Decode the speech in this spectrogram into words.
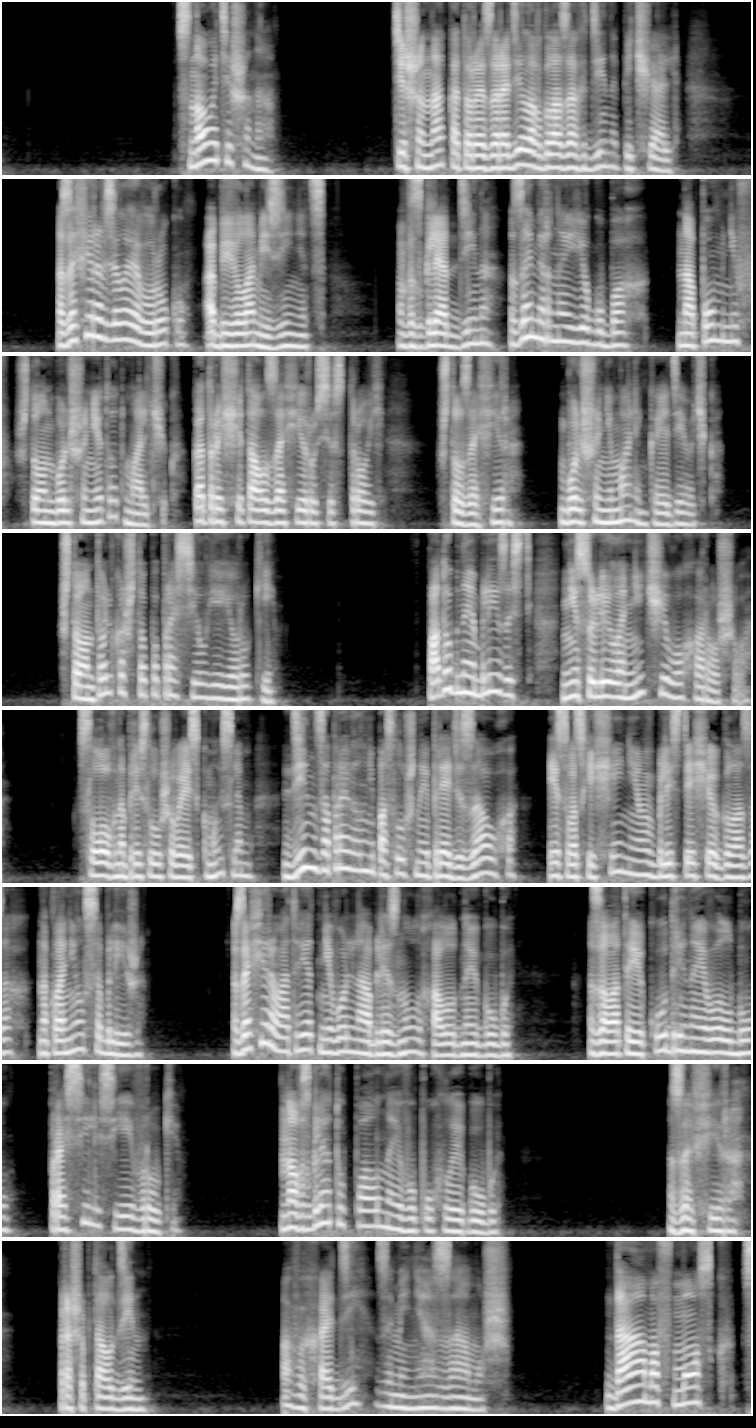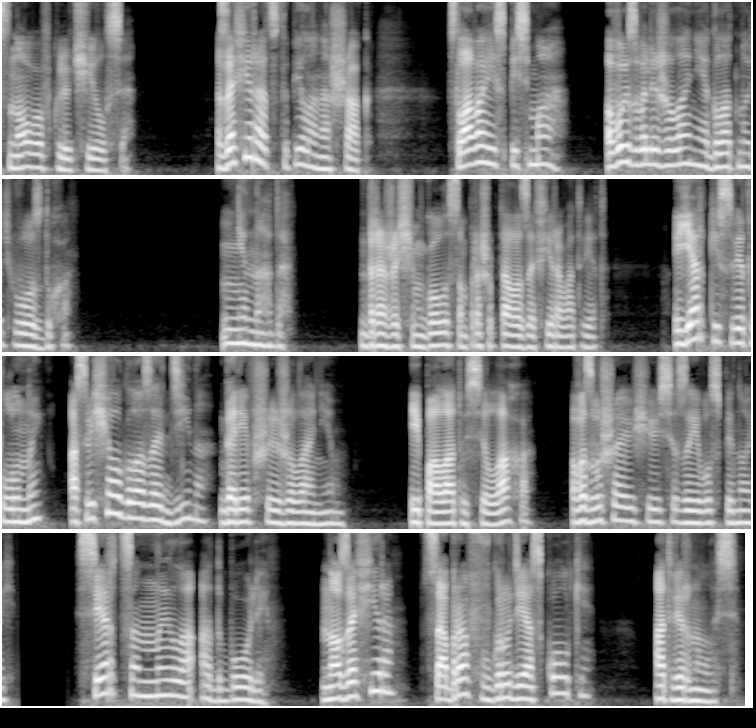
Снова тишина. Тишина, которая зародила в глазах Дина печаль. Зафира взяла его руку, обвела мизинец. Взгляд Дина замер на ее губах, напомнив, что он больше не тот мальчик, который считал Зафиру сестрой, что Зафира больше не маленькая девочка, что он только что попросил ее руки. Подобная близость не сулила ничего хорошего. Словно прислушиваясь к мыслям, Дин заправил непослушные пряди за ухо и с восхищением в блестящих глазах наклонился ближе. Зафира в ответ невольно облизнула холодные губы. Золотые кудри на его лбу просились ей в руки. Но взгляд упал на его пухлые губы. «Зафира», — прошептал Дин, — «выходи за меня замуж». Дамов мозг снова включился. Зафира отступила на шаг. Слова из письма вызвали желание глотнуть воздуха. «Не надо», дрожащим голосом прошептала Зафира в ответ. Яркий свет луны освещал глаза Дина, горевшие желанием, и палату Силаха, возвышающуюся за его спиной. Сердце ныло от боли, но Зафира, собрав в груди осколки, отвернулась.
